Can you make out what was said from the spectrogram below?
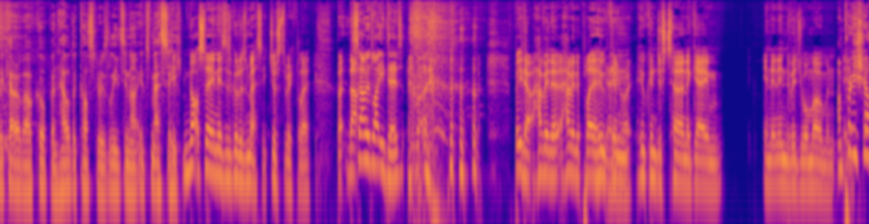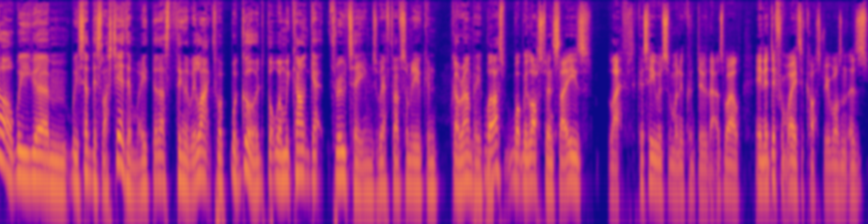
the Carabao Cup, and Helder Costa is Leeds United's Messi. Not saying he's as good as Messi, just to be clear. But that Sounded like he did. But you know, having a having a player who Yeah, can right. who can just turn a game in an individual moment. I'm pretty is- sure we um, we said this last year, didn't we? That that's the thing that we lacked. We're, we're good, but when we can't get through teams, we have to have somebody who can go around people. Well, that's what we lost when Saiz left because he was someone who could do that as well in a different way to Costa. He wasn't as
